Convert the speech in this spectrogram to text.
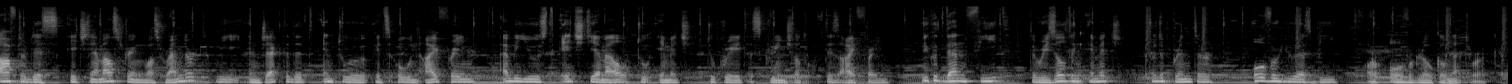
After this HTML string was rendered, we injected it into its own iframe and we used HTML to image to create a screenshot of this iframe. We could then feed the resulting image to the printer over USB or over local network.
